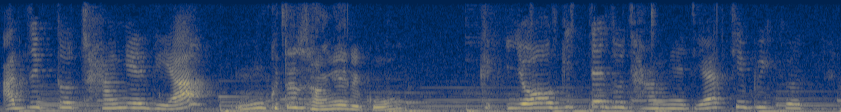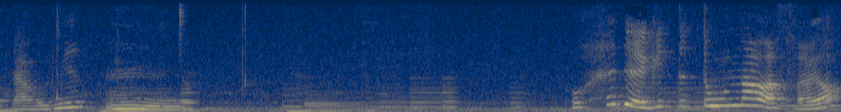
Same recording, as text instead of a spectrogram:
아직도 장애리야? 응. 그때도 장애리고. 그, 여기 때도 장애리야? TV 그 나오는? 응. 어, 헤드 애기 때 또 나왔어요?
